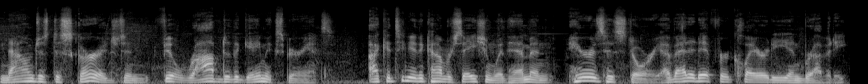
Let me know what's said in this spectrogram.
Now I'm just discouraged and feel robbed of the game experience. I continued the conversation with him, and here is his story. I've edited it for clarity and brevity.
